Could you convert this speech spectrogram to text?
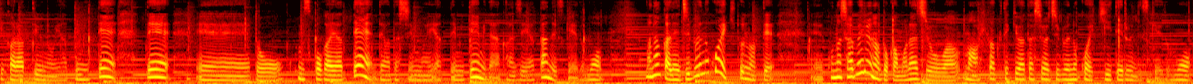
ポケカラっていうのをやってみてで、えーと、息子がやってで私もやってみてみ感じでやったんですけれども、まあ、なんかね自分の声聞くのって、えー、この喋るのとかもラジオは、まあ、比較的私は自分の声聞いてるんですけれども、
